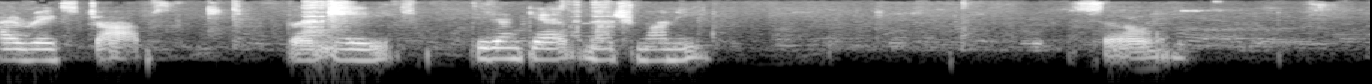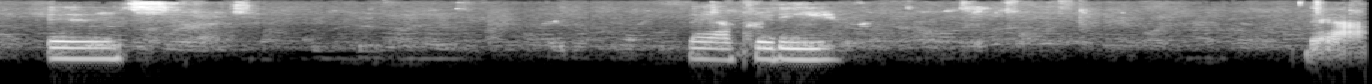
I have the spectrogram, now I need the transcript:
high risk jobs but they didn't get much money so it's they are pretty they are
